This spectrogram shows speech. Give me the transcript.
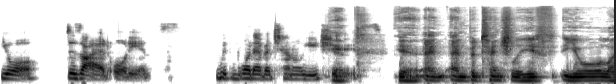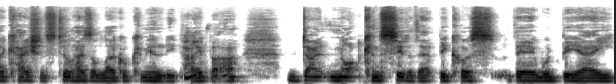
your desired audience with whatever channel you choose. Yeah. Yeah, and, and potentially if your location still has a local community mm-hmm. paper, yes. don't not consider that because there would be a,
